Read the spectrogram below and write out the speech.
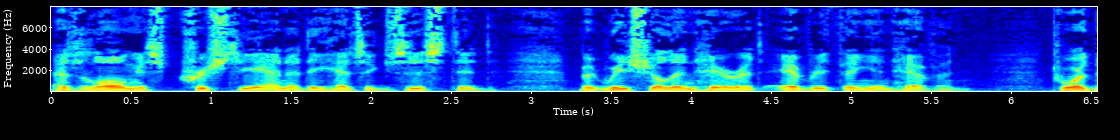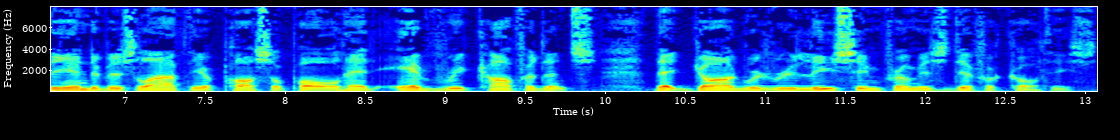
as long as Christianity has existed. But we shall inherit everything in heaven. Toward the end of his life, the apostle Paul had every confidence that God would release him from his difficulties.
